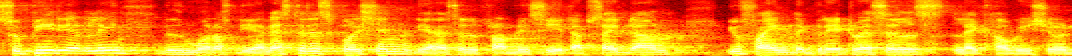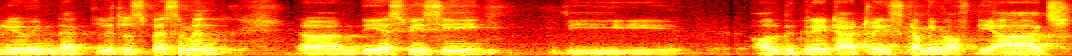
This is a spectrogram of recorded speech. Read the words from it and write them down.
superiorly, this is more of the anesthetist position. The anesthetist will probably see it upside down. You find the great vessels, like how we showed you in that little specimen, um, the SVC, the all the great arteries coming off the arch,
